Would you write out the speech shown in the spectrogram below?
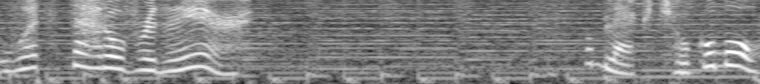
What's that over there? A black chocobo.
